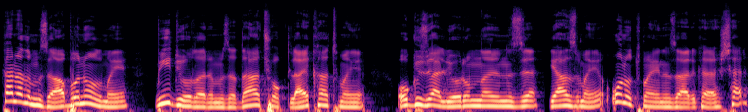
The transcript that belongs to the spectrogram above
Kanalımıza abone olmayı, videolarımıza daha çok like atmayı, o güzel yorumlarınızı yazmayı unutmayınız arkadaşlar.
